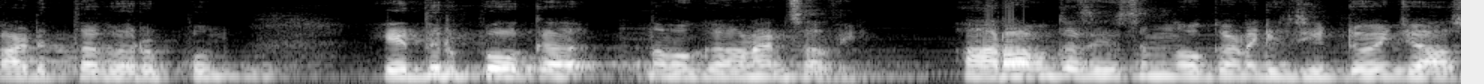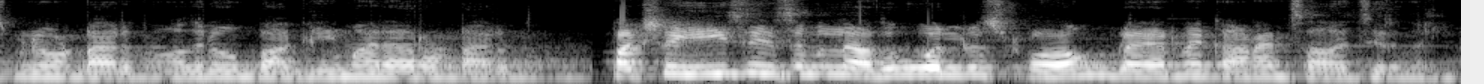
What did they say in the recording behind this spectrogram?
കടുത്ത വെറുപ്പും എതിർപ്പും ഒക്കെ നമുക്ക് കാണാൻ സാധിക്കും. ആറാമത്തെ സീസൺ നോക്കുകയാണെങ്കിൽ ജിൻഡോയും ജാസ്മിനും ഉണ്ടായിരുന്നു. അതിനു മുമ്പ് അഖിൽമാരാറുണ്ടായിരുന്നു പക്ഷേ ഈ സീസണിൽ അതുപോലൊരു സ്ട്രോങ് പ്ലെയറിനെ കാണാൻ സാധിച്ചിരുന്നില്ല.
